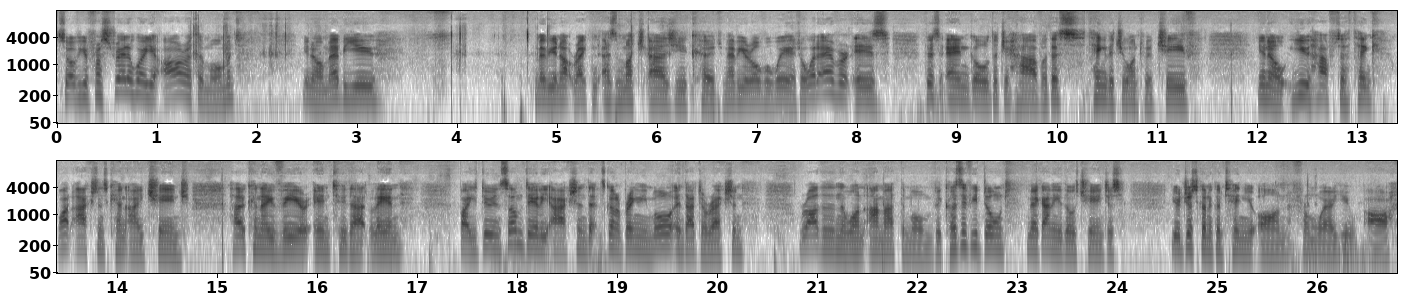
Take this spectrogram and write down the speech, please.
So if you're frustrated where you are at the moment, you know, maybe you maybe you're not writing as much as you could, maybe you're overweight or whatever it is, this end goal that you have or this thing that you want to achieve, you know, you have to think what actions can I change? How can I veer into that lane by doing some daily action that's going to bring me more in that direction rather than the one I'm at the moment. Because if you don't make any of those changes, you're just going to continue on from where you are.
